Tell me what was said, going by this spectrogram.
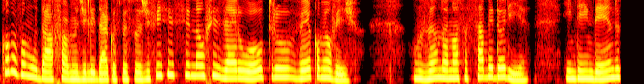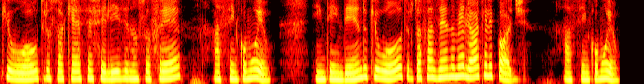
Como eu vou mudar a forma de lidar com as pessoas difíceis se não fizer o outro ver como eu vejo? Usando a nossa sabedoria entendendo que o outro só quer ser feliz e não sofrer, assim como eu, entendendo que o outro está fazendo o melhor que ele pode, assim como eu,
